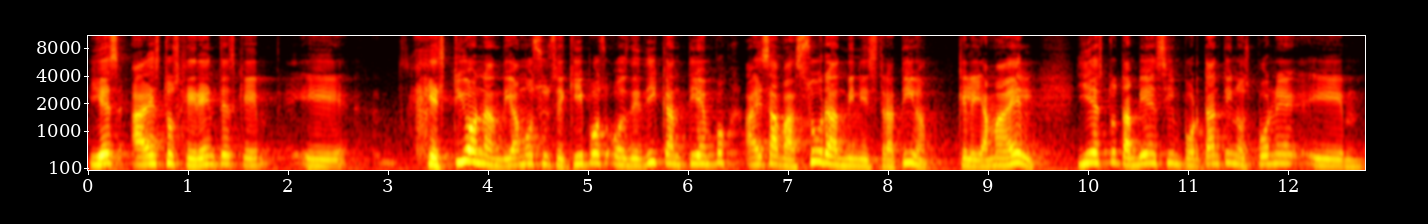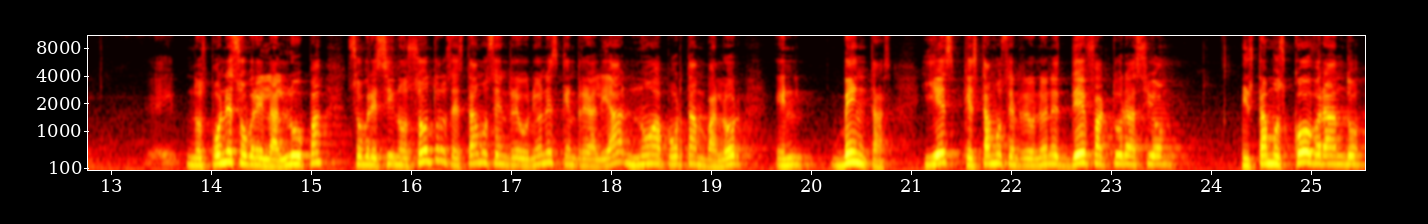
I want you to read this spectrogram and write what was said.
y es a estos gerentes que eh, gestionan, digamos, sus equipos o dedican tiempo a esa basura administrativa que le llama a él. Y esto también es importante y nos pone, eh, nos pone sobre la lupa sobre si nosotros estamos en reuniones que en realidad no aportan valor en ventas. Y es que estamos en reuniones de facturación, estamos cobrando,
